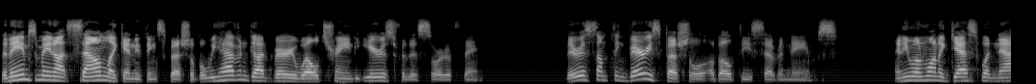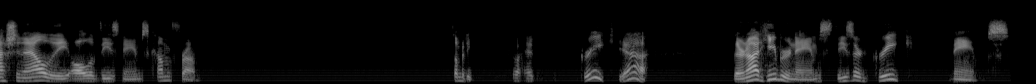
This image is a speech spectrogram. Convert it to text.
The names may not sound like anything special, but we haven't got very well trained ears for this sort of thing. There is something very special about these seven names. Anyone want to guess what nationality all of these names come from? Somebody, go ahead. Greek, yeah. They're not Hebrew names, these are Greek names.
